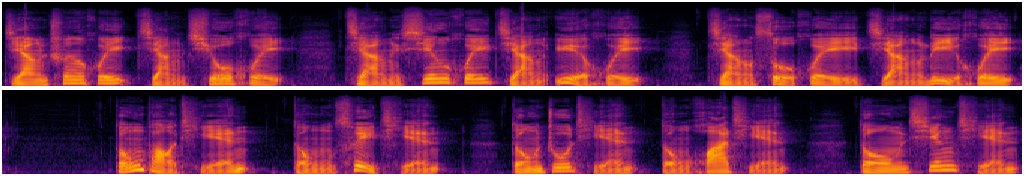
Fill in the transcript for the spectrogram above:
蒋春辉、蒋秋辉、蒋星辉、蒋月辉、蒋素辉、蒋丽辉、董宝田、董翠田、董珠田、董花田、董青田、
